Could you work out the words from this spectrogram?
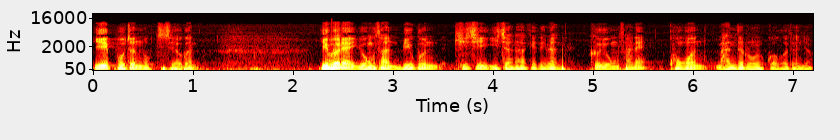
이 보전 녹지 지역은 이번에 용산 미군 기지 이전하게 되면 그 용산에 공원 만들어 놓을 거거든요.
